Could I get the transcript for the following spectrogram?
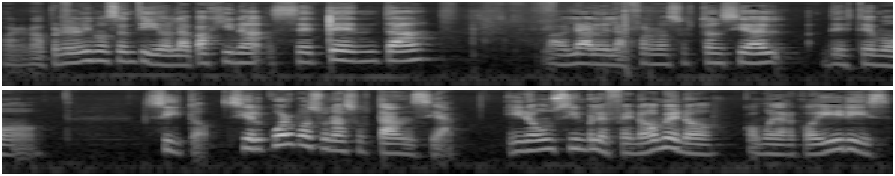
Bueno, no, pero en el mismo sentido, la página 70 va a hablar de la forma sustancial de este modo. Cito: Si el cuerpo es una sustancia y no un simple fenómeno, como el arco iris,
